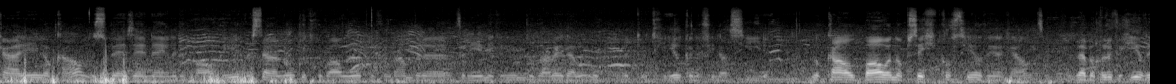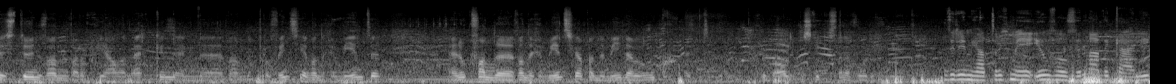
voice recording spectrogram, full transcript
KLE lokaal, dus wij zijn eigenlijk de bouwheer. We stellen ook het gebouw open voor andere verenigingen, zodanig dat we ook het, het geheel kunnen financieren. Lokaal bouwen op zich kost heel veel geld. We hebben gelukkig heel veel steun van parochiale werken en uh, van de provincie en van de gemeente. En ook van de, van de gemeenschap en daarmee dat we ook het gebouw beschikbaar stellen voor de gemeente. Iedereen gaat terug met heel veel zin naar de KLE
